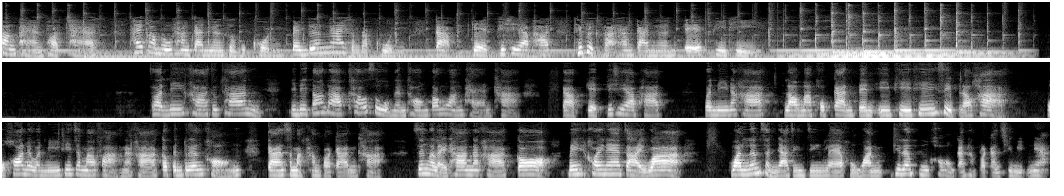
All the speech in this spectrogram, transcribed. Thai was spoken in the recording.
วางแผนพอดแคสต์ให้ความรู้ทางการเงินส่วนบุคคล เป็นเรื่องง่ายสำหรับคุณ กับเกตพิชยาพัฒน์ที่ปรึกษาทางการเงิน AFPT สวัสดีค่ะทุกท่าน ยินดีต้อนรับเข้าสู่เงินทองต้องวางแผนค่ะ กับเกตพิชยาพัฒน์วันนี้นะคะ เรามาพบกันเป็น EP ที่ 10 แล้วค่ะ หัวข้อในวันนี้ที่จะมาฝากนะคะ ก็เป็นเรื่องของการสมัครทำประกันค่ะ ซึ่งหลาย ๆ ท่านนะคะก็ไม่ค่อยแน่ใจว่าวันเริ่มสัญญาจริง ๆ แล้วของวันที่เริ่มคุ้มครองการทำประกันชีวิตเนี่ย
